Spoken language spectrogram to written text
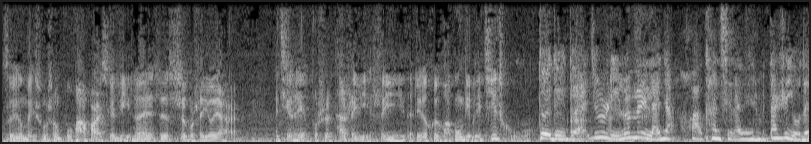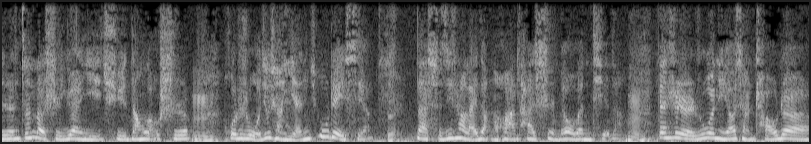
作为一个美术生不画画学理论是是不是有点儿？其实也不是，它是以是以你的这个绘画功底为基础。对对对，就是理论类来讲的话，看起来那什么，但是有的人真的是愿意去当老师，嗯，或者是我就想研究这些，对，那实际上来讲的话，它是没有问题的，嗯。但是如果你要想朝着，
